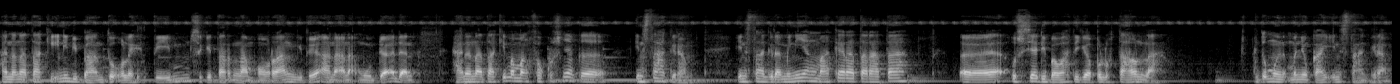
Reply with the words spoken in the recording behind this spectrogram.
Hananataki ini dibantu oleh tim sekitar enam orang gitu ya anak-anak muda dan Hananataki memang fokusnya ke Instagram. Instagram ini yang pakai rata-rata uh, usia di bawah 30 tahun lah itu menyukai Instagram.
